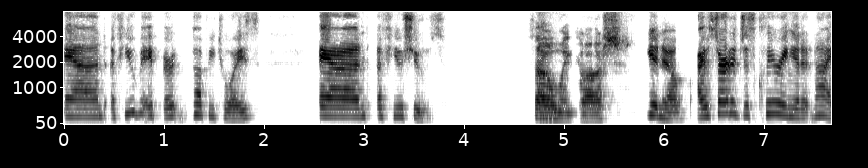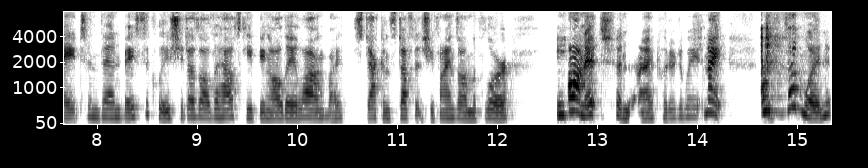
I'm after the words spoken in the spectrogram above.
and a few ba- er, puppy toys and a few shoes so Oh my gosh. You know, I started just clearing it at night. And then basically she does all the housekeeping all day long by stacking stuff that she finds on the floor on it. And then I put it away at night. But someone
